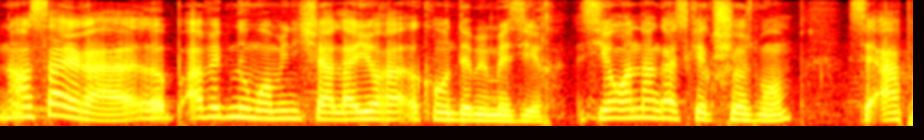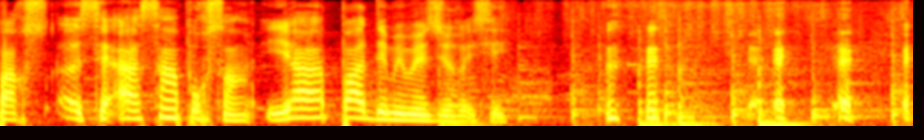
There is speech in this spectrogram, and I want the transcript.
Non, ça ira. Avec nous, Inch'Allah, il n'y aura aucune demi-mesure. Si on engage quelque chose, c'est à, à 100%. Il n'y a pas de demi-mesure ici.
